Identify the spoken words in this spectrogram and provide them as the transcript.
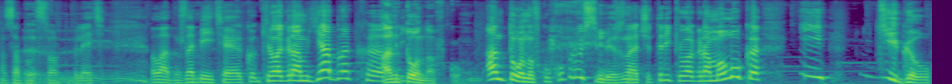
забыл сорт, блядь. Ладно, забейте. Килограмм яблок. э, Антоновку. Антоновку куплю себе, значит, 3 килограмма лука и дигл.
